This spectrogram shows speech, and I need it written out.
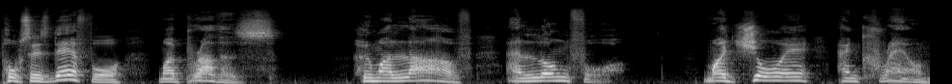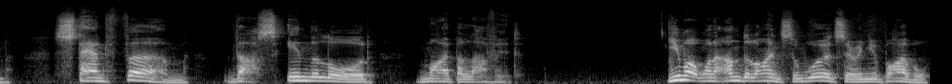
Paul says, Therefore, my brothers, whom I love and long for, my joy and crown, stand firm thus in the Lord, my beloved. You might want to underline some words there in your Bible.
